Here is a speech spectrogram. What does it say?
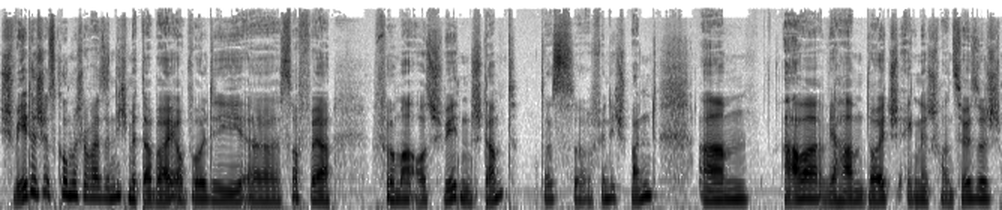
Schwedisch ist komischerweise nicht mit dabei, obwohl die äh, Softwarefirma aus Schweden stammt. Das äh, finde ich spannend. Ähm, aber wir haben Deutsch, Englisch, Französisch.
